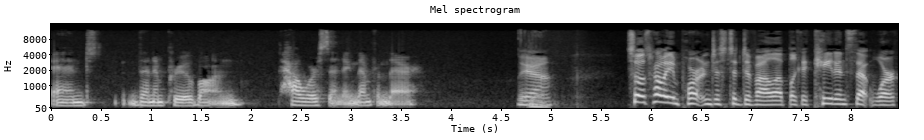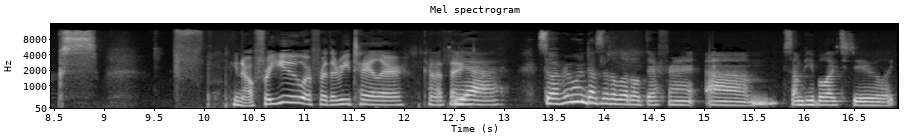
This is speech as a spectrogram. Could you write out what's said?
and then improve on how we're sending them from there. yeah. So it's probably important just to develop like a cadence that works you know, for you or for the retailer kind of thing. Yeah. So everyone does it a little different. Um, some people like to do like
